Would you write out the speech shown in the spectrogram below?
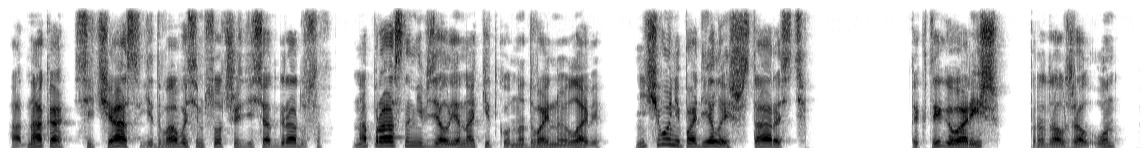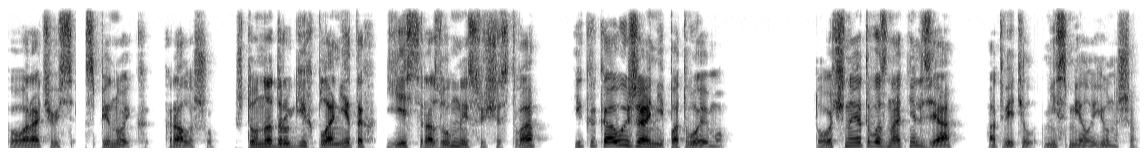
Однако сейчас едва 860 градусов. Напрасно не взял я накидку на двойной лаве. Ничего не поделаешь, старость. Так ты говоришь, продолжал он, поворачиваясь спиной к Кралышу, что на других планетах есть разумные существа? И каковы же они, по-твоему? Точно этого знать нельзя, ответил несмело юноша.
